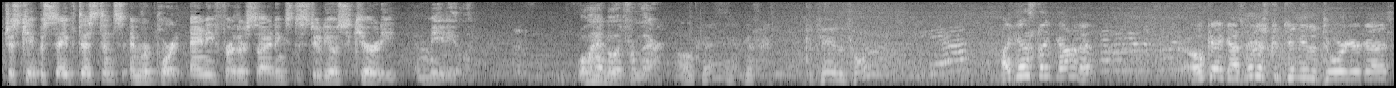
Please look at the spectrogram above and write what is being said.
Just keep a safe distance and report any further sightings to studio security immediately. We'll handle it from there. Okay, I guess continue the tour. Yeah. I guess they've got it. Okay, guys, we'll just continue the tour here, guys.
